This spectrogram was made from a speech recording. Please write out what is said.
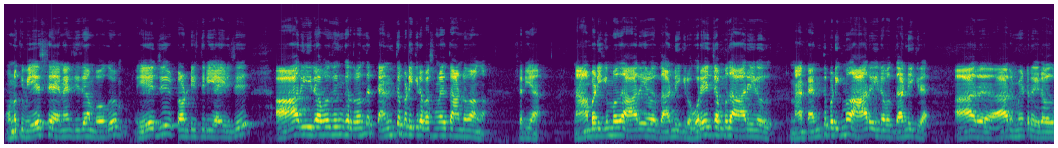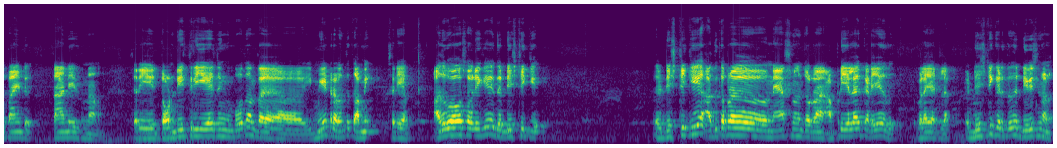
உனக்கு வேஸ்ட் எனர்ஜி தான் போகும். ஏஜ் டுவெண்ட்டி த்ரீ ஆயிடுச்சு. ஆறு இருபதுங்கிறது வந்து டென்த்து படிக்கிற பசங்களே தாண்டுவாங்க. சரியா? நான் படிக்கும்போது ஆறு இருபது தாண்டிக்கிறேன். ஒரே ஜம்பு தான் ஆறு இருபது. நான் டென்த்து படிக்கும்போது ஆறு இருபது தாண்டிக்கிறேன். ஆறு ஆறு மீட்டர் இருபது பாயிண்ட்டு தாண்டியிருக்கேன் நான். சரி டுவெண்ட்டி த்ரீ ஏஜுங்கும் போது அந்த மீட்டர் வந்து கம்மி. சரியா? அதுபோக சொல்லிக்க இது டிஸ்ட்ரிக்கு டிஸ்ட்ரிக்கு அதுக்கப்புறம் நேஷ்னல்னு சொல்கிறேன் அப்படியெல்லாம் கிடையாது விளையாட்டில். டிஸ்ட்ரிக் எடுத்தது டிவிஷனல்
